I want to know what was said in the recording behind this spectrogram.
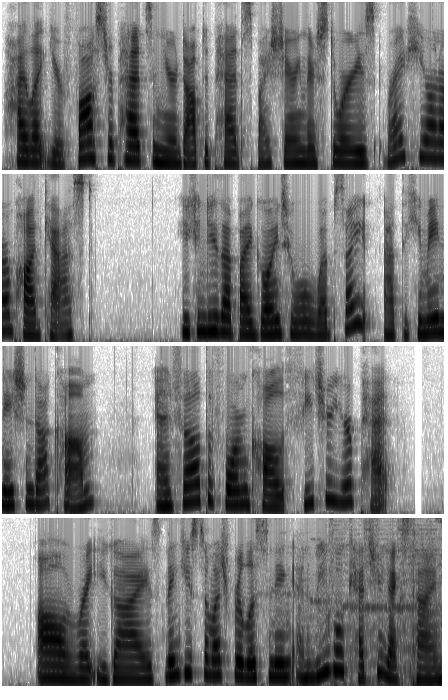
highlight your foster pets and your adopted pets by sharing their stories right here on our podcast. You can do that by going to our website at thehumanenation.com and fill out the form called Feature Your Pet. All right, you guys, thank you so much for listening, and we will catch you next time.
